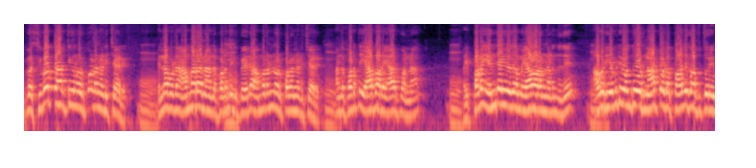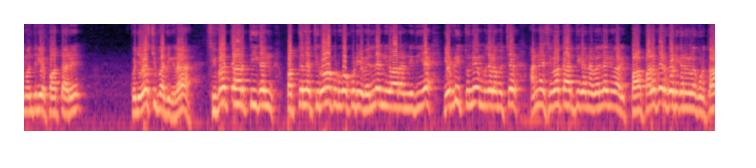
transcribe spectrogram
இப்ப சிவகார்த்திகன் ஒரு படம் நடிச்சாரு. என்ன படம்? அமரன் அந்த படத்துக்கு பேரு. அமரன் ஒரு படம் நடிச்சாரு. அந்த படத்தை வியாபாரம் யார் பண்ணா? படம் எந்த விதம் வியாபாரம் நடந்தது? அவர் எப்படி வந்து ஒரு நாட்டோட பாதுகாப்புத்துறை மந்திரியை பார்த்தாரு? கொஞ்சம் யோசிச்சு பாத்தீங்களா சிவகார்த்திகன் பத்து லட்சம் ரூபா கொடுக்கக்கூடிய வெள்ள நிவாரண நிதியை எப்படி துணை முதலமைச்சர் அண்ணன் சிவகார்த்திகன் வெள்ள நிவாரணி பல பேர் கோடிக்கணக்கில் கொடுத்தா?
